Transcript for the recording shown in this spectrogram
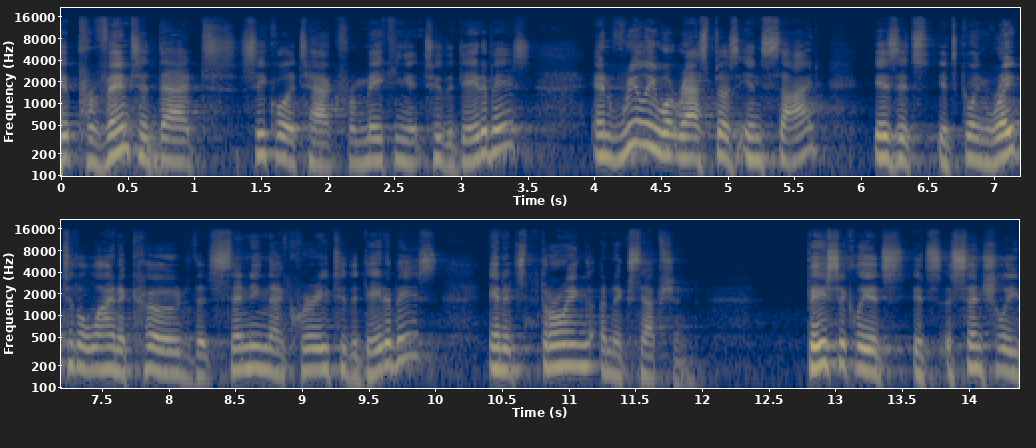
it prevented that SQL attack from making it to the database. And really what RASP does inside is it's, it's going right to the line of code that's sending that query to the database, and it's throwing an exception. Basically, it's, it's essentially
